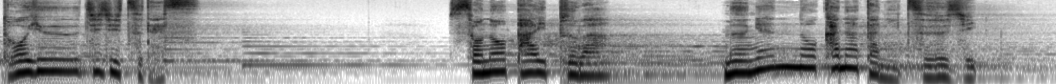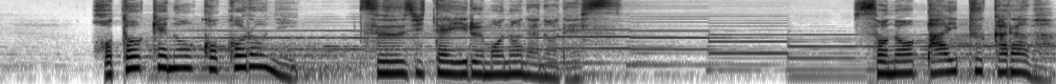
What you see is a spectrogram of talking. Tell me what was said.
という事実です。そのパイプは無限の彼方に通じ仏の心に通じているものなのです。そのパイプからは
